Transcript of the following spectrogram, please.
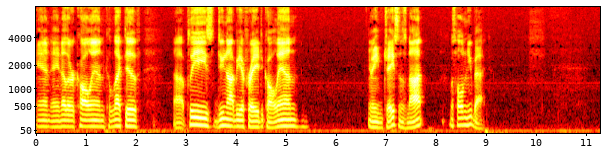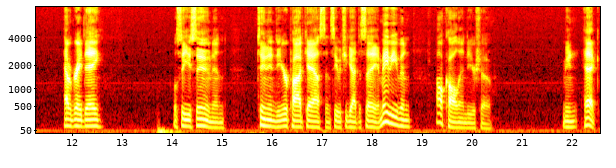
in another call in collective. Uh, please do not be afraid to call in. I mean, Jason's not. What's holding you back? Have a great day. We'll see you soon and tune into your podcast and see what you got to say. And maybe even I'll call into your show. I mean, heck,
